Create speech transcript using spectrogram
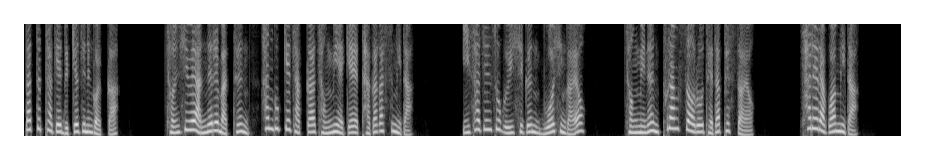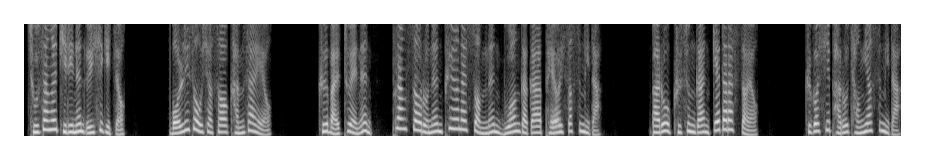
따뜻하게 느껴지는 걸까? 전시회 안내를 맡은 한국계 작가 정미에게 다가갔습니다. 이 사진 속 의식은 무엇인가요? 정미는 프랑스어로 대답했어요. 차례라고 합니다. 조상을 기리는 의식이죠. 멀리서 오셔서 감사해요. 그 말투에는 프랑스어로는 표현할 수 없는 무언가가 배어 있었습니다. 바로 그 순간 깨달았어요. 그것이 바로 정이었습니다.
